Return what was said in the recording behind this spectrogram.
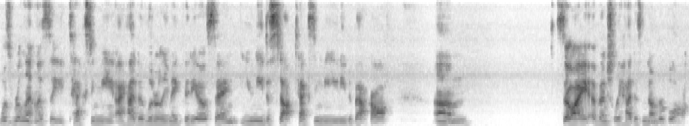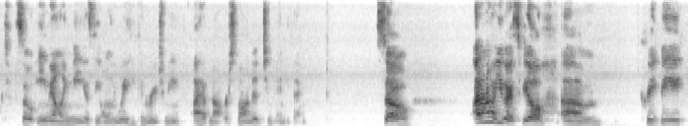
was relentlessly texting me. I had to literally make videos saying, You need to stop texting me, you need to back off. Um, so I eventually had his number blocked. So emailing me is the only way he can reach me. I have not responded to anything. So I don't know how you guys feel. Um, creepy.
